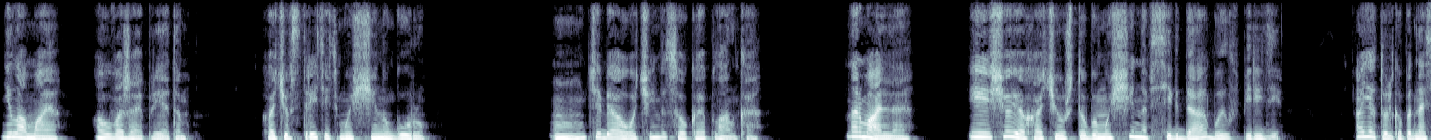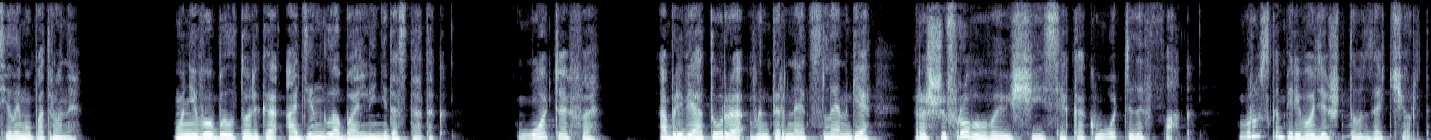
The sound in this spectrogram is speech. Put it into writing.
не ломая, а уважая при этом. Хочу встретить мужчину-гуру». «У тебя очень высокая планка». «Нормальная. И еще я хочу, чтобы мужчина всегда был впереди. А я только подносила ему патроны». У него был только один глобальный недостаток. WTF — аббревиатура в интернет-сленге, расшифровывающаяся как «what the fuck», в русском переводе «что за черт?».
